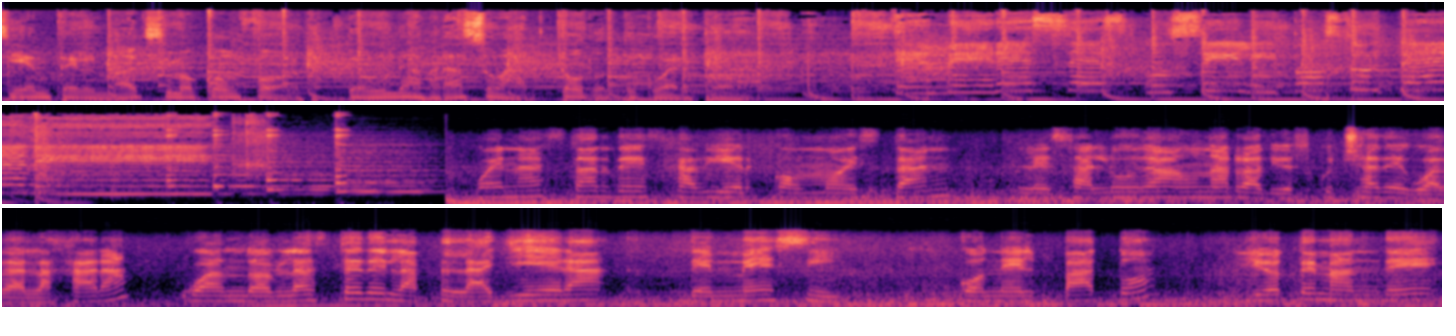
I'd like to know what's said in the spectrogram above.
Siente el máximo confort de un abrazo a todo tu cuerpo. Te mereces un Buenas tardes, Javier, ¿cómo están? Les saluda una radio escucha de Guadalajara. Cuando hablaste de la playera de Messi con el pato, yo te mandé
